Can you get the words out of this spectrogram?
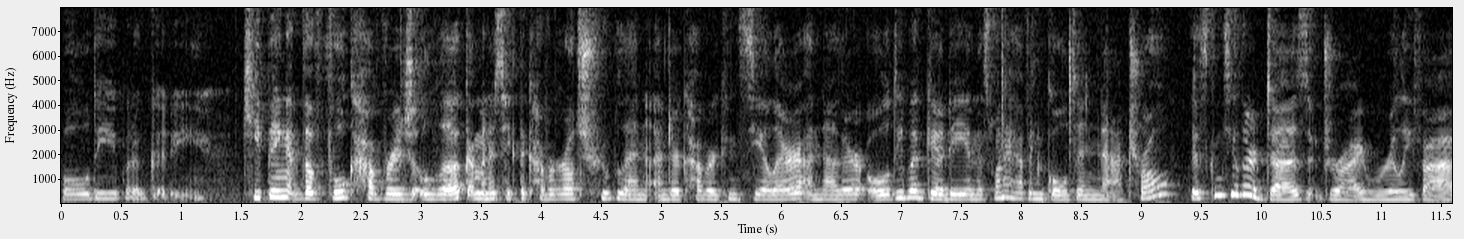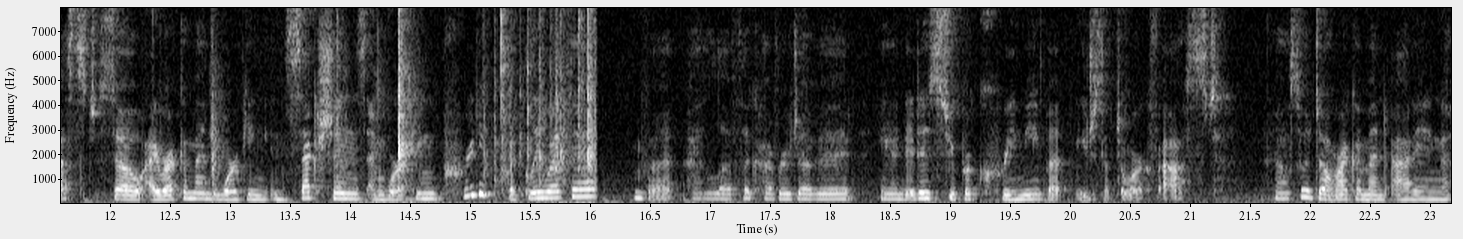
Oldie but a goodie. Keeping the full coverage look, I'm going to take the CoverGirl TruBlend Undercover Concealer, another oldie but goodie, and this one I have in Golden Natural. This concealer does dry really fast, so I recommend working in sections and working pretty quickly with it. But I love the coverage of it, and it is super creamy, but you just have to work fast. I also don't recommend adding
